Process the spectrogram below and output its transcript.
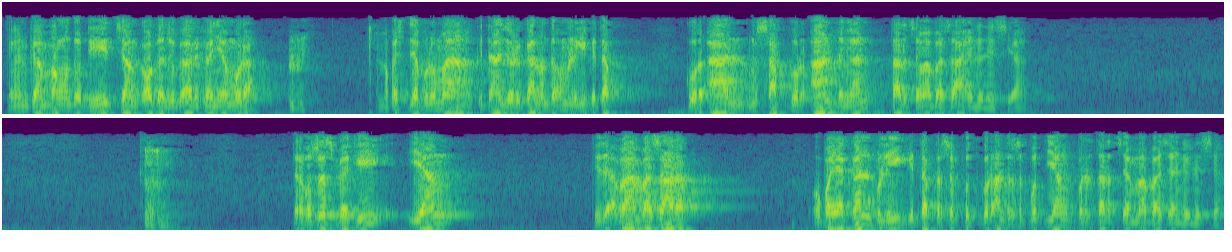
dengan gampang untuk dijangkau dan juga harganya murah. Maka setiap rumah kita anjurkan untuk memiliki kitab Quran, mushaf Quran dengan terjemah bahasa Indonesia. Terkhusus bagi yang tidak paham bahasa Arab, upayakan beli kitab tersebut, Quran tersebut yang berterjemah bahasa Indonesia.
